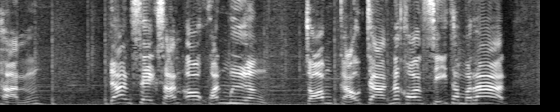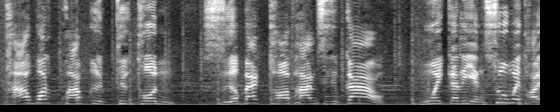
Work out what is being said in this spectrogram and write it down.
ฉัน ด้านเสกสรรอขวัญเมือง จอมเก๋าจากนครศรีธรรมราชท้าวัดความอึดถึกทน เสือแบ็กทอพาน49 มวยกะเหลี่ยงสู้ไม่ถอย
